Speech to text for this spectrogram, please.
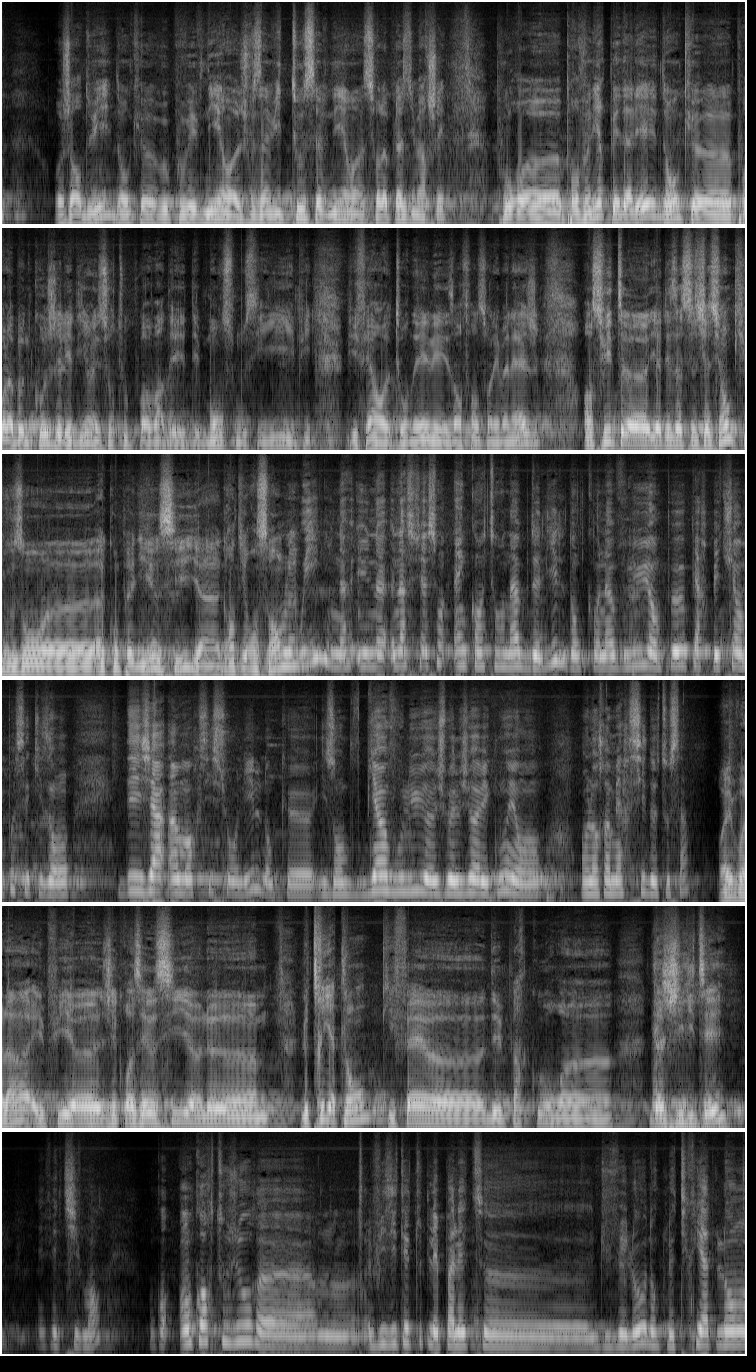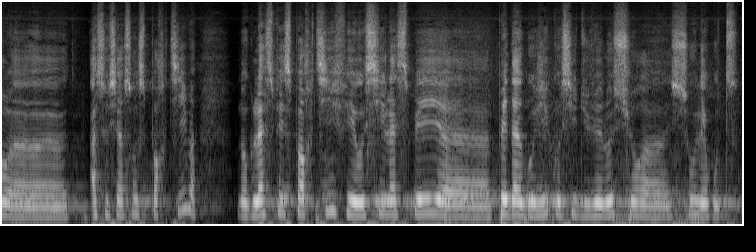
aujourd'hui. Donc euh, vous pouvez venir, je vous invite tous à venir sur la place du marché pour euh, pour venir pédaler, donc euh, pour la bonne cause, j'allais dire, et surtout pour avoir des, des bons smoothies et puis puis faire tourner les enfants sur les manèges. Ensuite, il y a des associations qui vous ont accompagné aussi. Il y a Grandir ensemble. Oui, une, une, une association incontournable de Lille. Donc on a voulu un peu perpétuer un peu ce qu'ils ont déjà amorcé sur l'île. Donc euh, ils ont bien voulu jouer le jeu avec nous et on, on leur remercie de tout ça. Oui, voilà. Et puis euh, j'ai croisé aussi euh, le, le, triathlon qui fait euh, des parcours d'agilité. Effectivement. Encore toujours visiter toutes les palettes du vélo. Donc le triathlon, association sportive. Donc l'aspect sportif et aussi l'aspect pédagogique aussi du vélo sur sur les routes.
